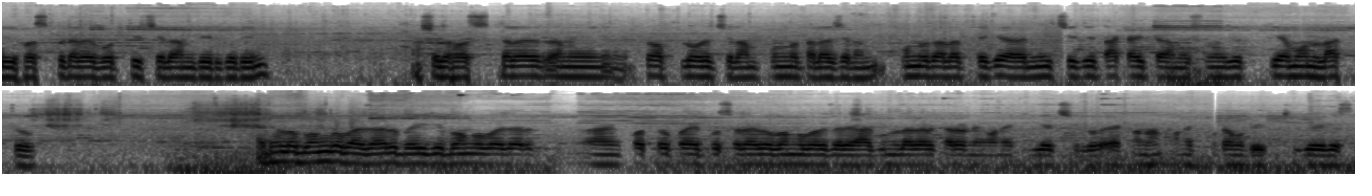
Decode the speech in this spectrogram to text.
এই হসপিটালে ভর্তি ছিলাম দীর্ঘদিন। আসলে হসপিটালের আমি টপ ফ্লোরে ছিলাম, পূর্ণতলায় ছিলাম। পূর্ণতলা থেকে নিচে যে তাকাইটা আমি শুনে যে কেমন লাগতো। এটা হলো বঙ্গবাজার এই যে বঙ্গবাজার কত কয়েক বছর আগে বঙ্গবাজারে আগুন লাগার কারণে অনেক ইয়ে ছিল, এখন অনেক মোটামুটি ঠিক হয়ে গেছে।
